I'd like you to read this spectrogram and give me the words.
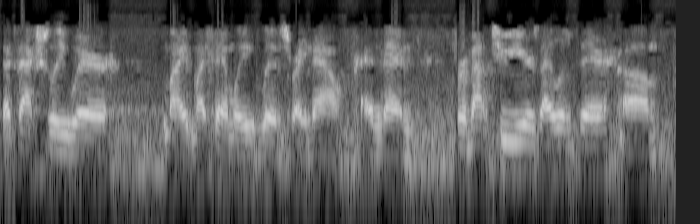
that's actually where my my family lives right now. And then for about two years, I lived there. Um,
